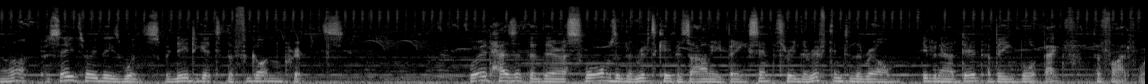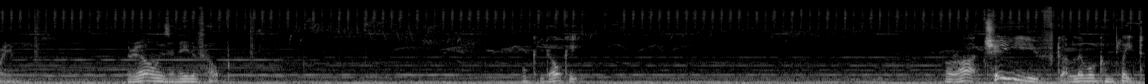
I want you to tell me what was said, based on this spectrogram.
Alright, proceed through these woods. We need to get to the Forgotten Crypts. Word has it that there are swarms of the Rift Keeper's army being sent through the rift into the realm. Even our dead are being brought back to fight for him. The realm is in need of help. Okie dokie. Alright, Chief! Got level complete.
